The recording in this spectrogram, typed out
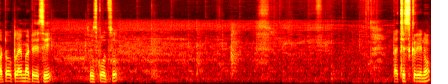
ఆటో క్లైమేట్ ఏసీ చూసుకోవచ్చు. టచ్ స్క్రీను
